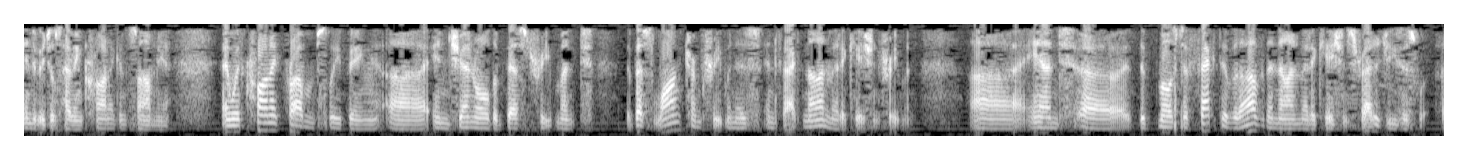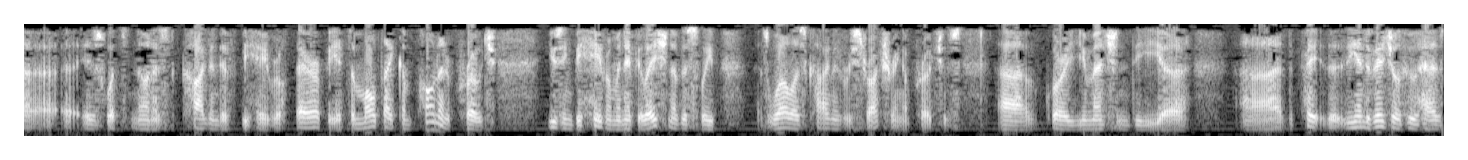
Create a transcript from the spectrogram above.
individuals having chronic insomnia. And with chronic problem sleeping, uh, in general, the best treatment, the best long-term treatment is, in fact, non-medication treatment. Uh, and uh, the most effective of the non-medication strategies is, uh, is what's known as cognitive behavioral therapy. It's a multi-component approach using behavioral manipulation of the sleep as well as cognitive restructuring approaches. Uh, Gloria, you mentioned the uh, the, the, individual who has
